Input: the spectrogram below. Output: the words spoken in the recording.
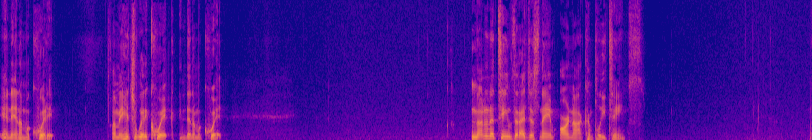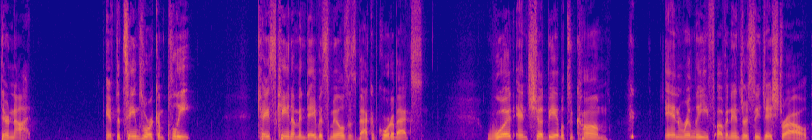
And then I'm going to quit it. I'm going to hit you with it quick and then I'm going to quit. None of the teams that I just named are not complete teams. They're not. If the teams were complete, Case Keenum and Davis Mills as backup quarterbacks would and should be able to come in relief of an injured CJ Stroud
